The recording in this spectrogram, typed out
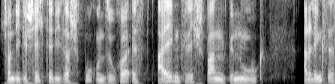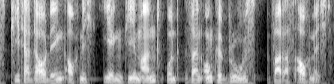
Schon die Geschichte dieser Spurensuche ist eigentlich spannend genug. Allerdings ist Peter Dowding auch nicht irgendjemand und sein Onkel Bruce war das auch nicht.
